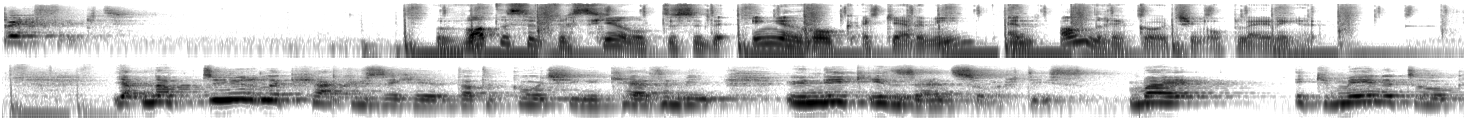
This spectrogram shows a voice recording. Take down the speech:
perfect. Wat is het verschil tussen de Inge Rock Academy en andere coachingopleidingen? Ja, natuurlijk ga ik u zeggen dat de Coaching Academy uniek in zijn soort is. Maar ik meen het ook,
